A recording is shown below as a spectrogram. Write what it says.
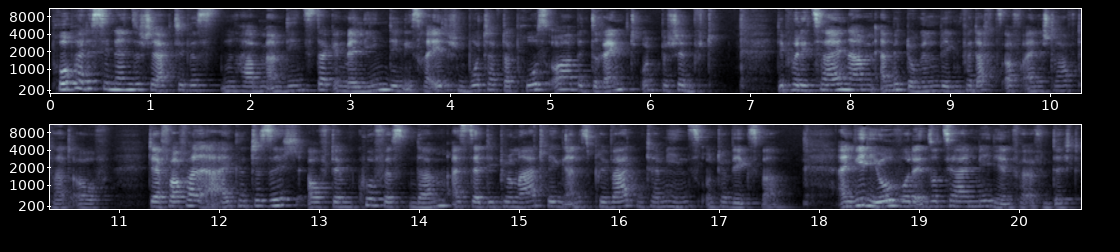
Pro-palästinensische Aktivisten haben am Dienstag in Berlin den israelischen Botschafter Prosor bedrängt und beschimpft. Die Polizei nahm Ermittlungen wegen Verdachts auf eine Straftat auf. Der Vorfall ereignete sich auf dem Kurfürstendamm, als der Diplomat wegen eines privaten Termins unterwegs war. Ein Video wurde in sozialen Medien veröffentlicht.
